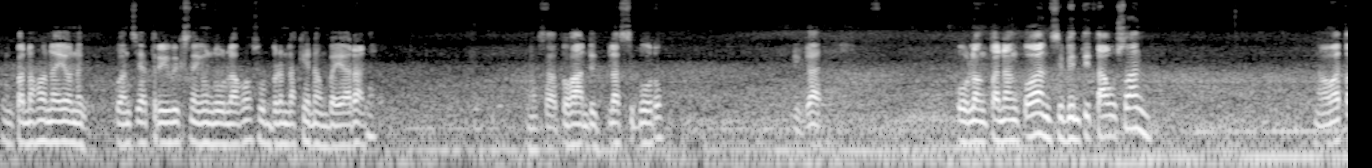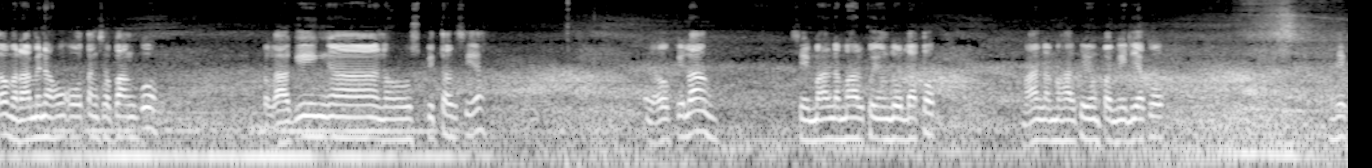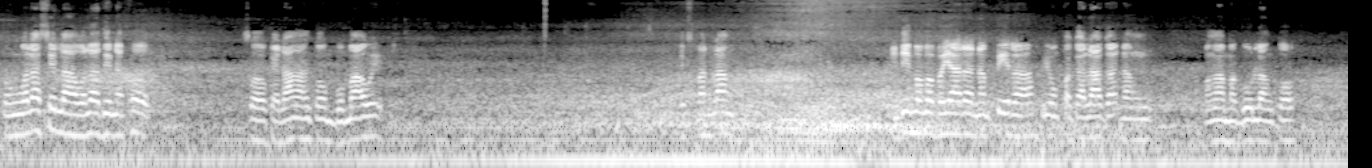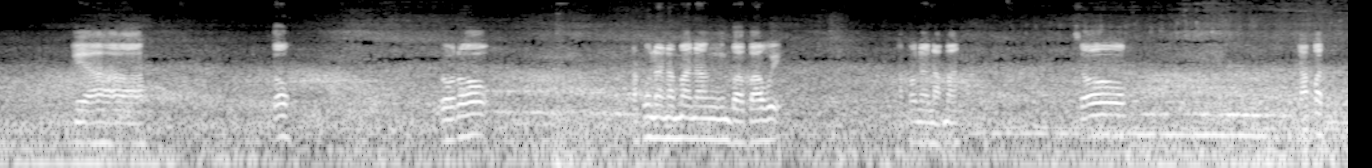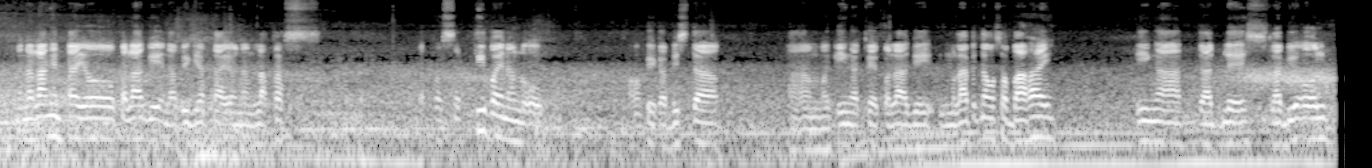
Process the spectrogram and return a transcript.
Yung panahon na yun, nagkuhan siya 3 weeks na yung lola ko. Sobrang laki ng bayaran. Nasa 200 plus siguro. Bigat. Kulang pa ng kuhan, 70,000. Nawa to, marami na akong utang sa bangko. Palaging uh, na-hospital siya. Eh, okay lang. Kasi mahal na mahal ko yung lola ko. Mahal na mahal ko yung pamilya ko. Kasi kung wala sila, wala din ako. So, kailangan kong bumawi. Next lang hindi mababayaran ng pera yung pag-alaga ng mga magulang ko. Kaya to Siguro ako na naman ang babawi. Ako na naman. So dapat manalangin tayo palagi na bigyan tayo ng lakas. Lakas at tibay ng loob. Okay, kabista. Um, mag-ingat kayo palagi. Malapit na ako sa bahay. Ingat. God bless. Love you all.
